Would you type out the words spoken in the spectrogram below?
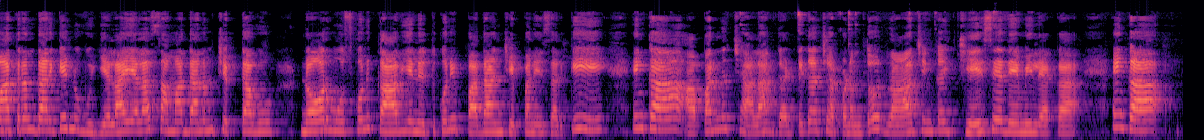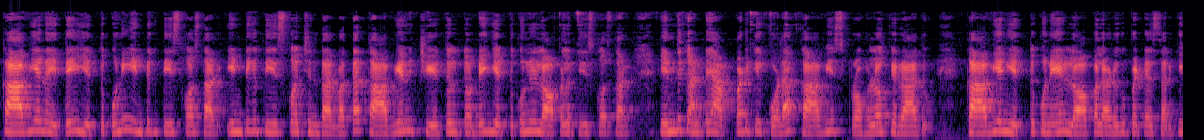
మాత్రం దానికే నువ్వు ఎలా ఎలా సమాధానం చెప్తావు? నోరు మూసుకొని కావ్యని ఎత్తుకొని పద అని చెప్పనేసరికి ఇంకా అపర్ణ చాలా గట్టిగా చెప్పడంతో రాజ్ ఇంకా చేసేదేమీ లేక ఇంకా కావ్యనైతే ఎత్తుకుని ఇంటికి తీసుకొస్తాడు. ఇంటికి తీసుకొచ్చిన తర్వాత కావ్యని చేతులతోటి ఎత్తుకుని లోపల తీసుకొస్తాడు. ఎందుకంటే అప్పటికి కూడా కావ్య స్పృహలోకి రాదు. కావ్యని ఎత్తుకునే లోపల అడుగు పెట్టేసరికి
